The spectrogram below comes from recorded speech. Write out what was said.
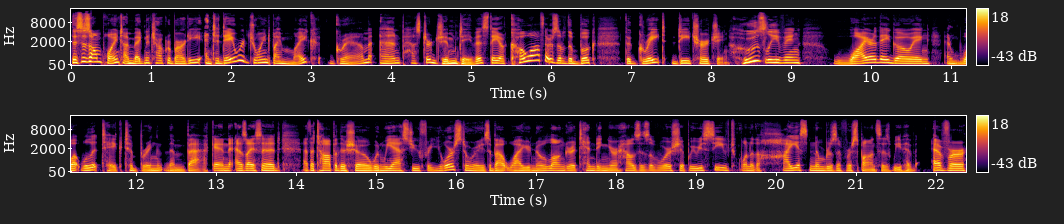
This is On Point. I'm Meghna Chakrabarti, and today we're joined by Mike Graham and Pastor Jim Davis. They are co authors of the book, The Great Dechurching Who's Leaving? Why are they going? And what will it take to bring them back? And as I said at the top of the show, when we asked you for your stories about why you're no longer attending your houses of worship, we received one of the highest numbers of responses we have ever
